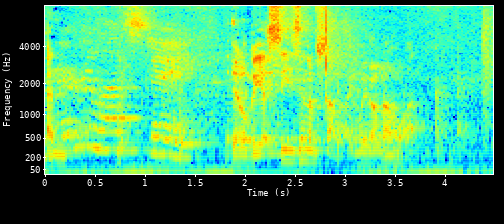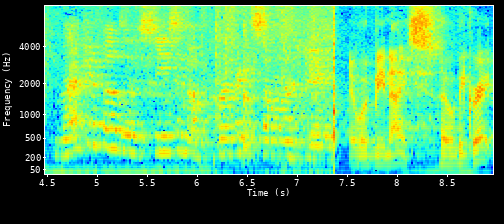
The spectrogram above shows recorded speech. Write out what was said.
the And- very last day, It'll be a season of something. We don't know what. Imagine if it was a season of perfect summer day. It would be nice. It would be great.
